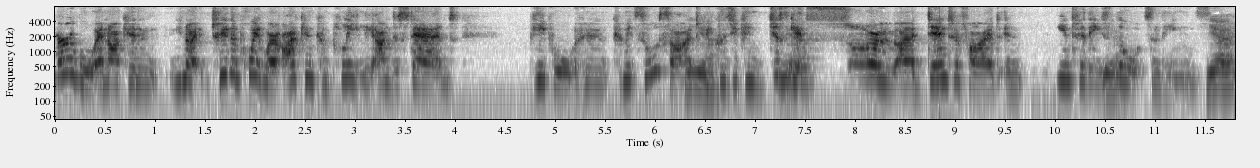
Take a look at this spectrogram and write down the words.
Terrible. And I can, you know, to the point where I can completely understand people who commit suicide yeah. because you can just yeah. get so identified in, into these yeah. thoughts and things. Yeah.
